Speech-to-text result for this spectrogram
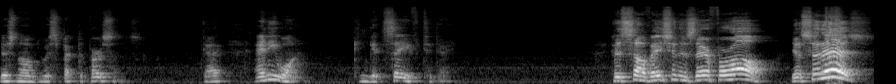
there's no respect of persons. Okay? Anyone can get saved today. His salvation is there for all. Yes, it is.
